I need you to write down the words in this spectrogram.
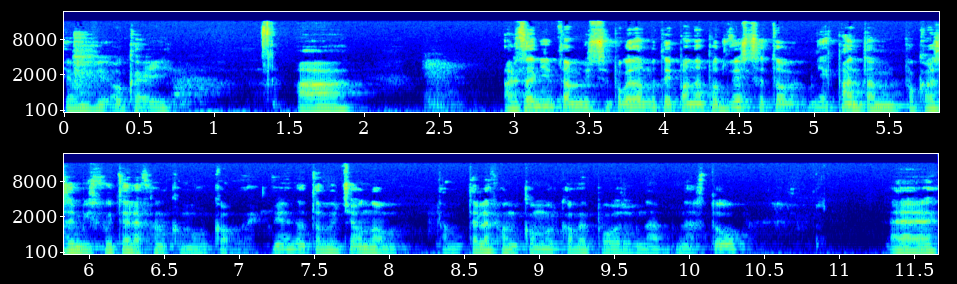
Ja mówię, okej, a, ale zanim tam jeszcze pogadamy tej pana podwyżce, to niech pan tam pokaże mi swój telefon komórkowy, nie? No to wyciągnął tam telefon komórkowy, położył na, na stół, e,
